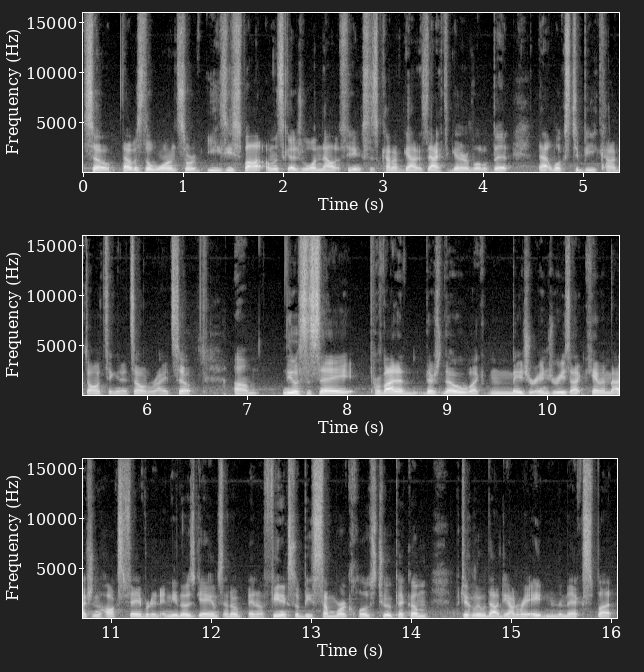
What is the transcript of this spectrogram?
So that was the one sort of easy spot on the schedule. And now that Phoenix has kind of got its act together a little bit, that looks to be kind of daunting in its own right. So um, needless to say, provided there's no like major injuries, I can't imagine the Hawks favored in any of those games. I know, know Phoenix would be somewhere close to a pick 'em, particularly without DeAndre Ayton in the mix. But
